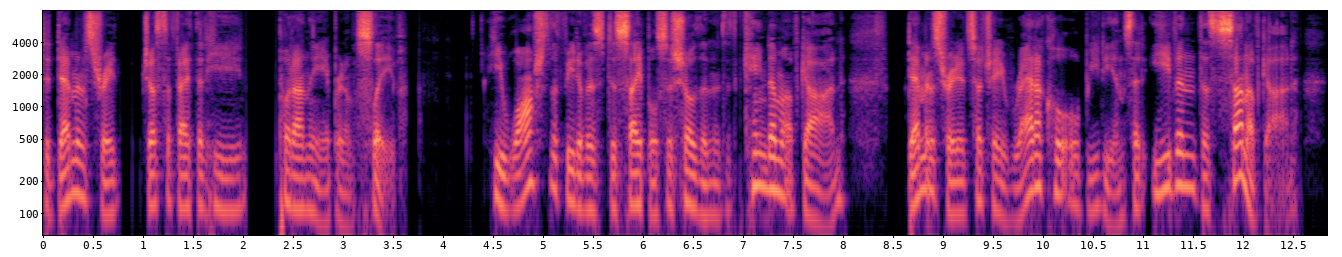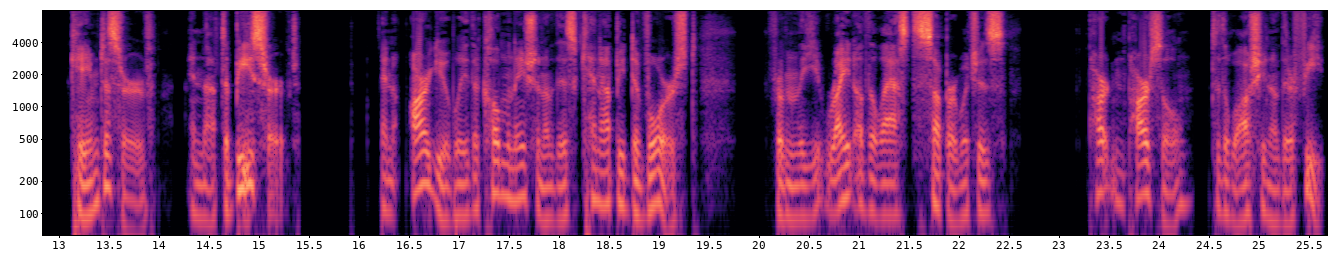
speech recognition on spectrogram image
to demonstrate just the fact that he put on the apron of a slave. He washed the feet of his disciples to show them that the kingdom of God demonstrated such a radical obedience that even the Son of God came to serve and not to be served. And arguably, the culmination of this cannot be divorced from the rite of the Last Supper, which is part and parcel to the washing of their feet.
